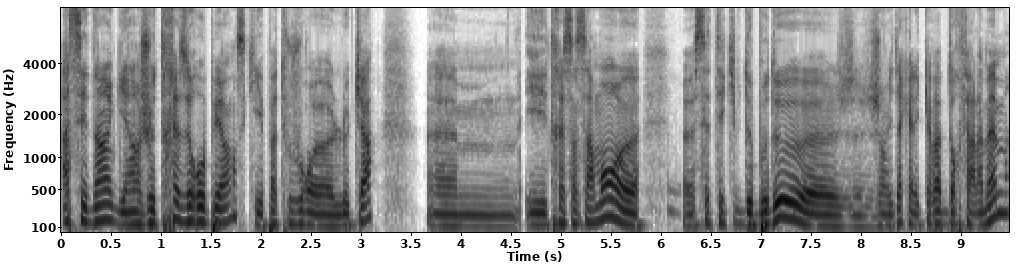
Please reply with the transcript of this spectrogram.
assez dingue et un jeu très européen, ce qui n'est pas toujours le cas. Euh, et très sincèrement, euh, euh, cette équipe de Baudeux, j'ai envie de dire qu'elle est capable de refaire la même.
